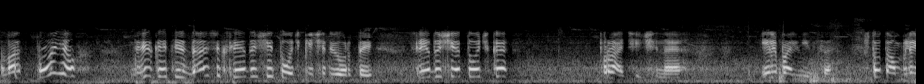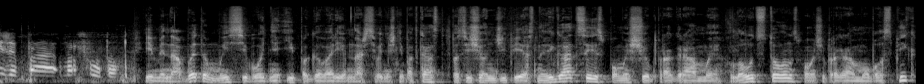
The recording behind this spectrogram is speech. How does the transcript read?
Вас понял? Двигайтесь дальше к следующей точке, четвертой. Следующая точка – прачечная. Или больница. Что там ближе по маршруту? Именно об этом мы сегодня и поговорим. Наш сегодняшний подкаст посвящен GPS-навигации с помощью программы Loadstone, с помощью программы MobileSpeak.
